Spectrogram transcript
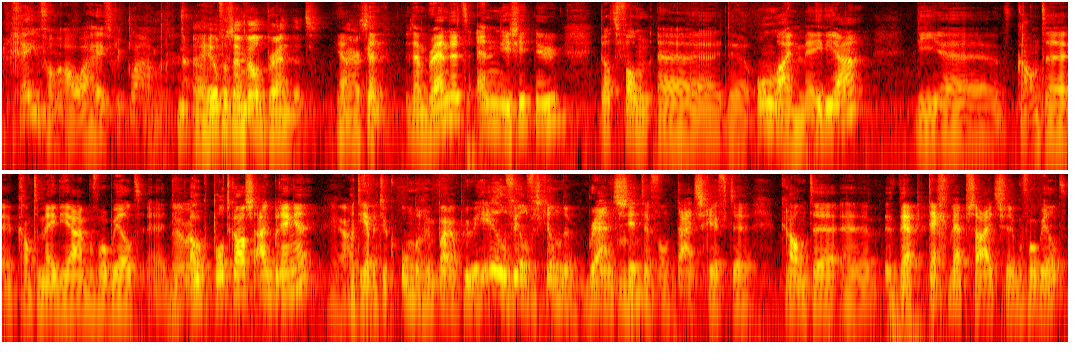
geen van alle heeft reclame. Nou, heel veel zijn wel branded, ja, zijn, zijn branded. En je ziet nu dat van eh, de online media, die eh, kranten, krantenmedia bijvoorbeeld, eh, die Ja, maar- ook podcasts uitbrengen. Ja. Want die hebben natuurlijk onder hun paraplu heel veel verschillende brands Mhm. zitten. Van tijdschriften, kranten, eh, web, tech-websites eh, bijvoorbeeld.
